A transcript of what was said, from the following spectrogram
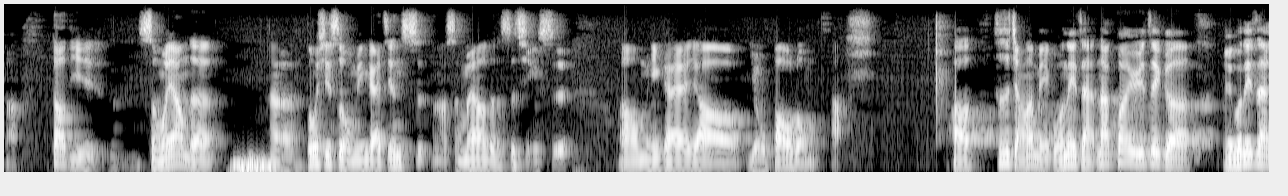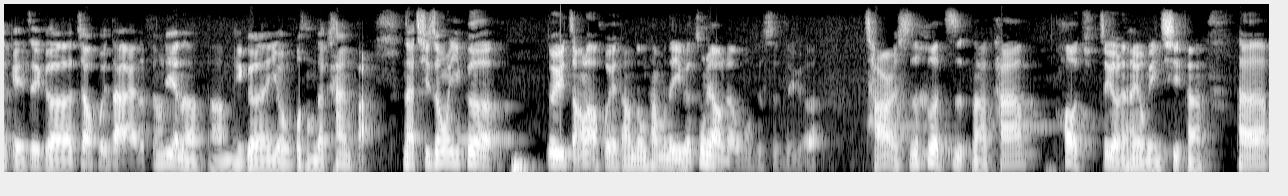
啊，到底什么样的呃东西是我们应该坚持啊，什么样的事情是啊我们应该要有包容啊。好，这是讲到美国内战。那关于这个美国内战给这个教会带来的分裂呢？啊，每个人有不同的看法。那其中一个对于长老会当中他们的一个重要人物就是这个查尔斯·赫兹。那他，hot 这个人很有名气啊。他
